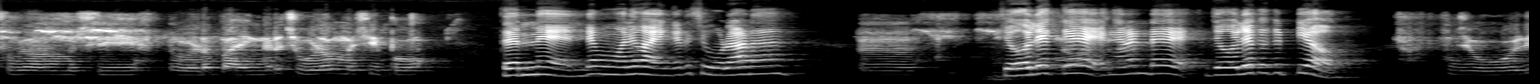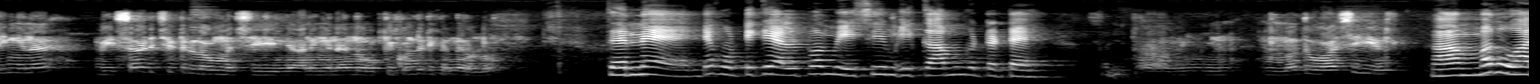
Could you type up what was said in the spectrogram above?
സുഖാണോ മച്ചി. ഇവിടെ ഭയങ്കര ചൂടാ മച്ചി ഇപ്പോ. തന്നെ. എന്റെ മോന് ഭയങ്കര ചൂടാണ്. ജോലിയൊക്കെ എങ്ങനെയുണ്ട്? ജോലിയൊക്കെ കിട്ടിയോ? ജോലി ഇങ്ങനെ വിസ അടിച്ചിട്ടില്ല ഉമ്മച്ചി. ഞാനിങ്ങനെ നോക്കിക്കൊണ്ടിരിക്കുന്നേ ഉള്ളൂ. തന്നെ. എന്റെ കുട്ടിക്ക് എളുപ്പം വീശിയും ഇക്കാമും കിട്ടട്ടെ. അമ്മ ദുവാ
